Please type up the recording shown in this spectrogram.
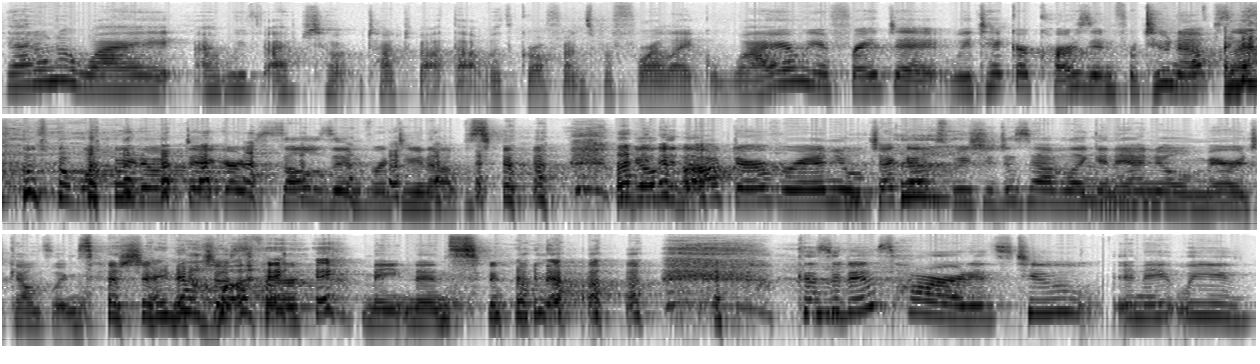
Yeah, I don't know why uh, we've I've to- talked about that with girlfriends before. Like, why are we afraid to? We take our cars in for tune-ups. I, don't know why we don't take ourselves in for tune-ups. we go to the doctor for annual checkups. We should just have like an annual marriage counseling session know, just for maintenance. Because it is hard. It's two innately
